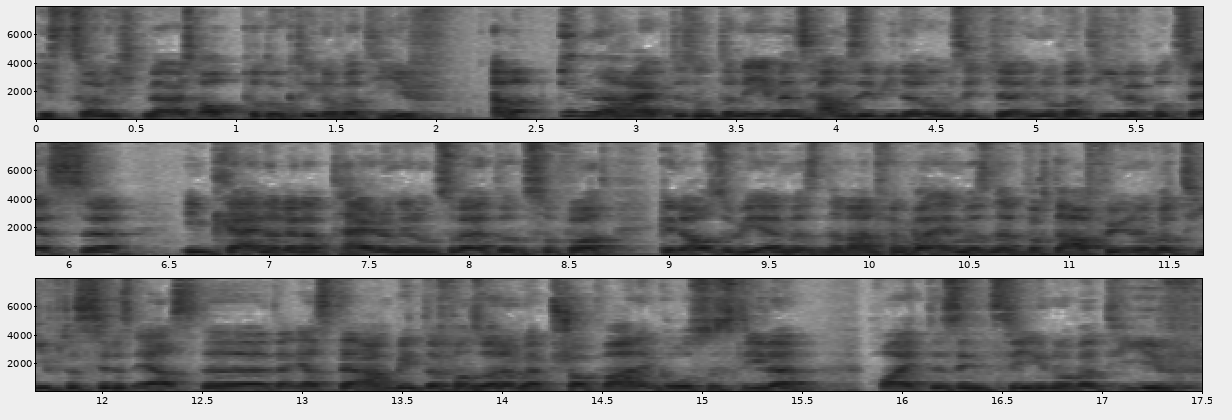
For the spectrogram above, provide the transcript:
ist zwar nicht mehr als Hauptprodukt innovativ, Aber innerhalb des Unternehmens haben sie wiederum sicher innovative Prozesse in kleineren Abteilungen und so weiter und so fort. Genauso wie Amazon. Am Anfang war Amazon einfach dafür innovativ, dass sie das erste, der erste Anbieter von so einem Webshop waren im großen Stile. Heute sind sie innovativ,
